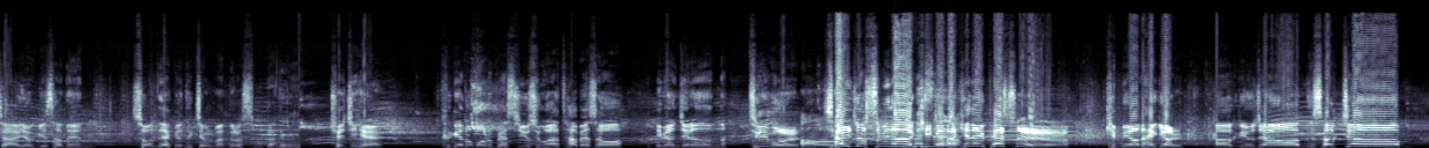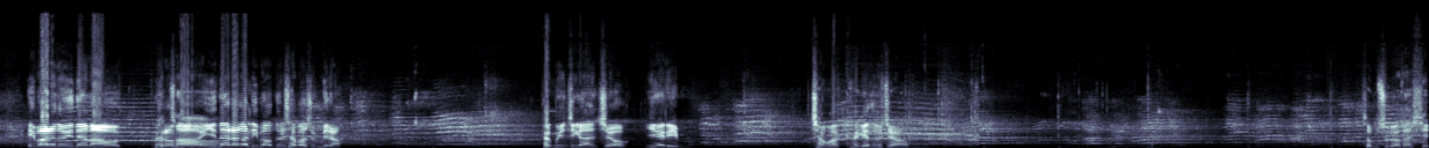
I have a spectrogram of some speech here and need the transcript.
자 여기서는 수원대학교 득점을 만들었습니다. 네. 최지혜 크게 넘어오는 패스 유승화 탑에서 이면지는 드리블 아우, 잘 줬습니다. 패스예요. 기가 막히는 이 패스. 김미연 해결. 아, 류자원 석점. 이번에도 인앤아웃. 그러나 그렇죠. 이나라가 리바운드를 잡아줍니다. 강민지가 안쪽 이예림 정확하게 두 점. 점수가 다시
